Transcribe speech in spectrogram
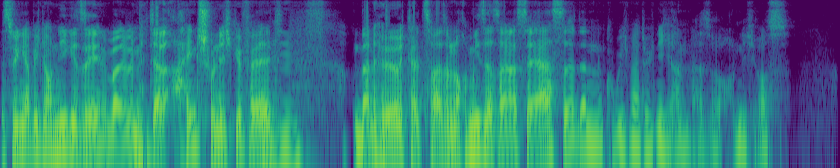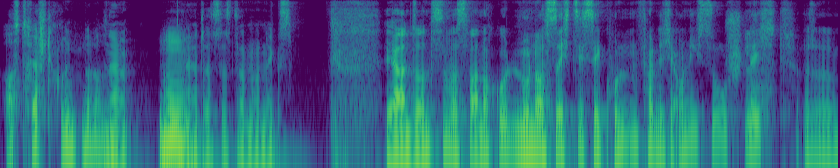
Deswegen habe ich noch nie gesehen, weil wenn mir Teil 1 schon nicht gefällt Mhm. und dann höre ich Teil 2 soll noch mieser sein als der erste, dann gucke ich mir natürlich nicht an. Also auch nicht aus, aus Trash-Gründen oder so. Ja. Mhm. ja, das ist dann noch nix. Ja, ansonsten, was war noch gut? Nur noch 60 Sekunden fand ich auch nicht so schlecht. Also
